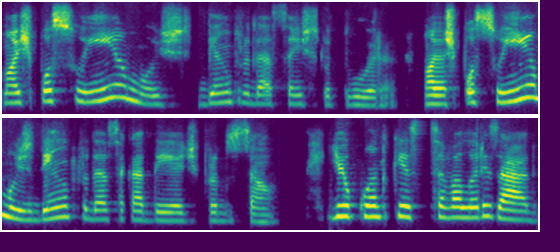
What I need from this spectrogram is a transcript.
nós possuímos dentro dessa estrutura, nós possuímos dentro dessa cadeia de produção, e o quanto que isso é valorizado.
